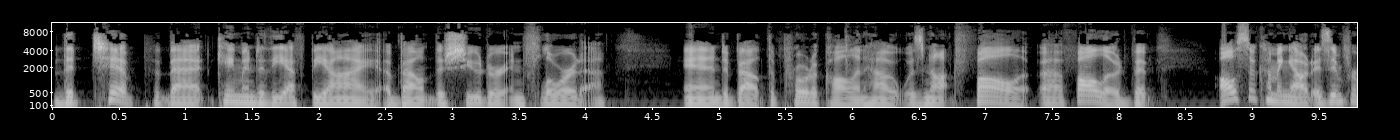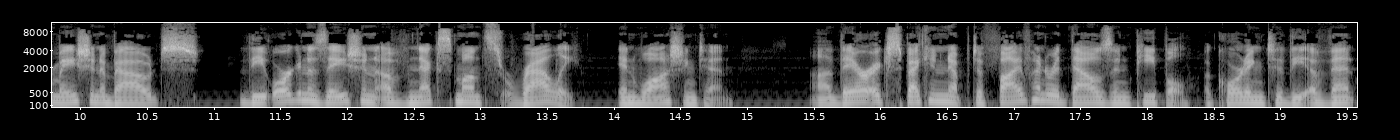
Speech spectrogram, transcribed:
the tip that came into the FBI about the shooter in Florida and about the protocol and how it was not follow, uh, followed. But also coming out is information about the organization of next month's rally in Washington. Uh, they're expecting up to 500,000 people, according to the event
